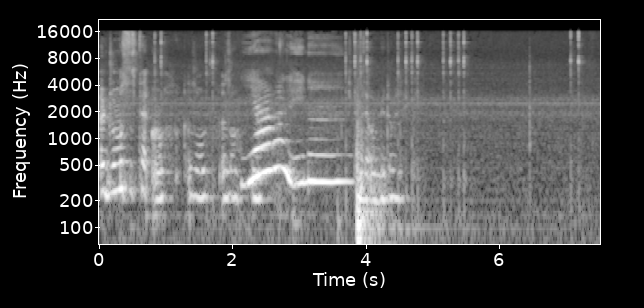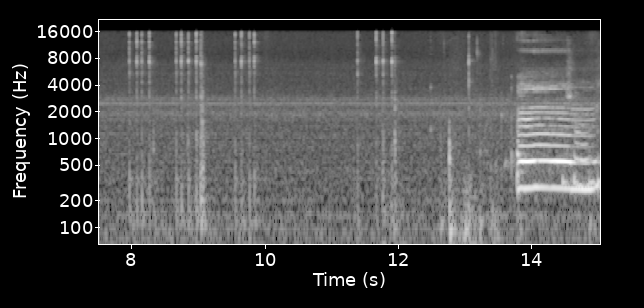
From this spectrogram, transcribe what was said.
Also, Du musst das Pad auch noch so, also. Ja, Marlene. Ich bin sehr ungeduldig. Ähm,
